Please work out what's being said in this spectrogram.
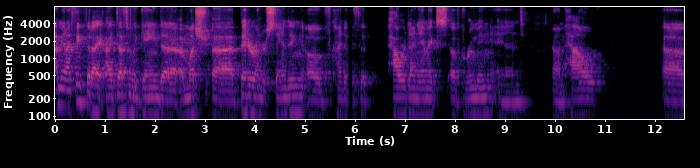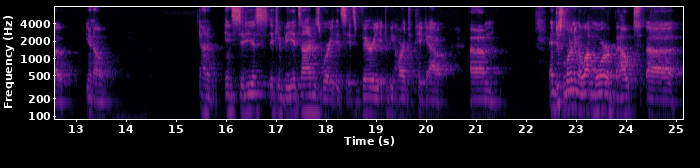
I mean, I think that I, I definitely gained a, a much uh, better understanding of kind of the power dynamics of grooming and um, how uh, you know, kind of insidious it can be at times where it's it's very it can be hard to pick out. Um, and just learning a lot more about uh,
